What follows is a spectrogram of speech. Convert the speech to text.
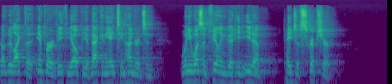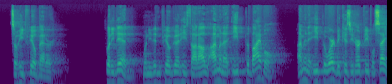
Don't do like the emperor of Ethiopia back in the 1800s and when he wasn't feeling good, he'd eat a page of scripture so he'd feel better. That's what he did. When he didn't feel good, he thought, I'm going to eat the Bible. I'm going to eat the word because he'd heard people say,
